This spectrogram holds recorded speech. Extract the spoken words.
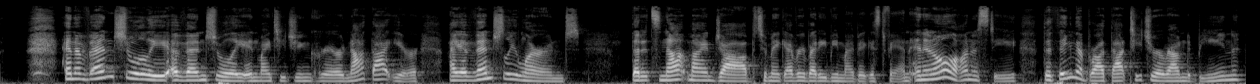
and eventually, eventually in my teaching career, not that year, I eventually learned that it's not my job to make everybody be my biggest fan. And in all honesty, the thing that brought that teacher around to being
